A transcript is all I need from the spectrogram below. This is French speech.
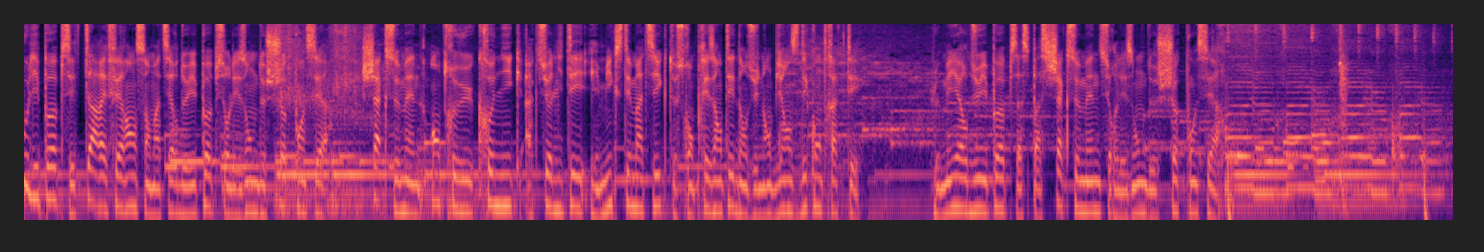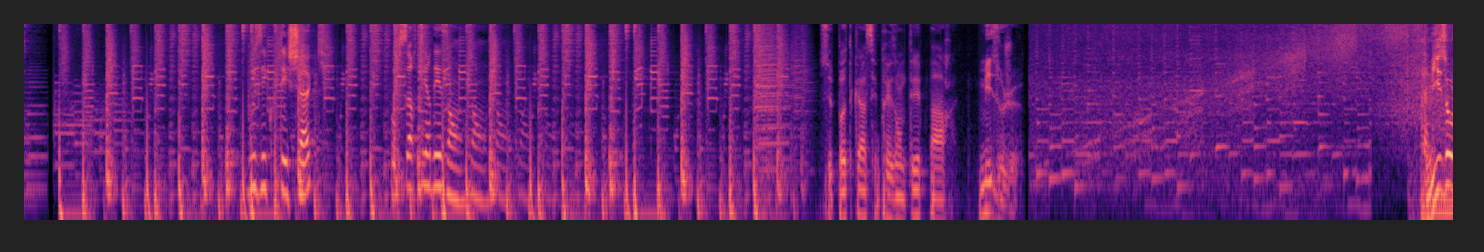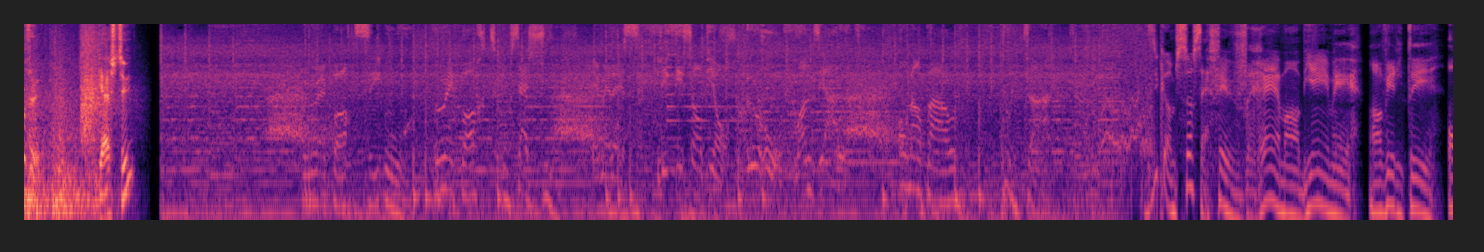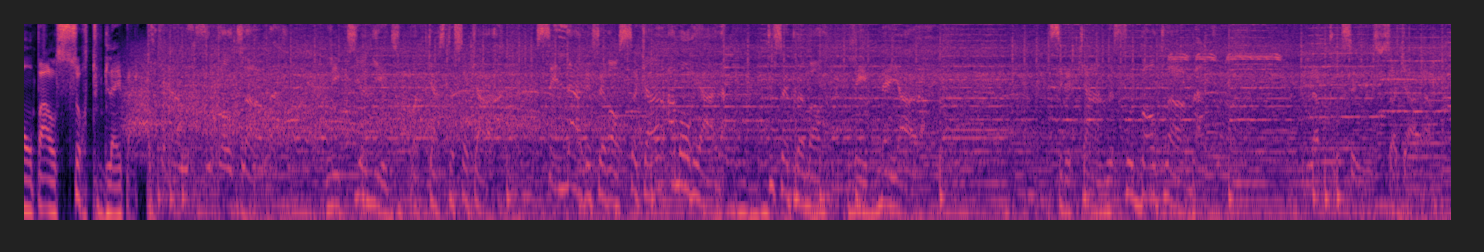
Pool Hip Hop, c'est ta référence en matière de hip hop sur les ondes de choc.ca. Chaque semaine, entrevues, chroniques, actualités et mix thématiques te seront présentés dans une ambiance décontractée. Le meilleur du hip hop, ça se passe chaque semaine sur les ondes de choc.ca. Vous écoutez Choc pour sortir des ondes. Ce podcast est présenté par Mise au jeu. Mise au jeu. Gages-tu? Peu importe c'est où, peu importe où ça joue. MLS, Ligue des champions, Euro, Mondial. On en parle tout le temps. Dit comme ça, ça fait vraiment bien, mais en vérité, on parle surtout de l'impact. Les pionniers du podcast soccer. C'est la référence soccer à Montréal. Tout simplement les meilleurs. C'est le Cannes Football Club. La poutine du soccer.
